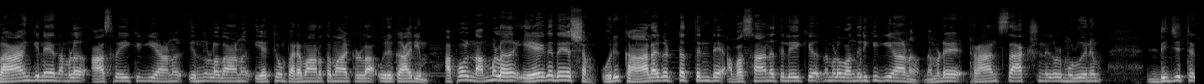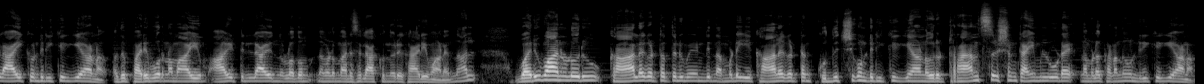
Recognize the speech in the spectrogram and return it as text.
ബാങ്കിനെ നമ്മൾ ആശ്രയിക്കുകയാണ് എന്നുള്ളതാണ് ഏറ്റവും പരമാർത്ഥമായിട്ടുള്ള ഒരു കാര്യം. അപ്പോൾ നമ്മൾ ഏകദേശം ഒരു കാലഘട്ടത്തിന്റെ അവസാനത്തിലേക്ക് നമ്മൾ വന്നിരിക്കുകയാണ്. നമ്മുടെ ട്രാൻസാക്ഷനുകൾ മുഴുവനും ഡിജിറ്റൽ ആയിക്കൊണ്ടിരിക്കുകയാണ്. അത് പരിപൂർണമായും ആയിട്ടില്ല എന്നുള്ളതും നമ്മൾ മനസ്സിലാക്കുന്ന ഒരു കാര്യമാണ്. എന്നാൽ വരുവാനുള്ളൊരു കാലഘട്ടത്തിനു വേണ്ടി നമ്മുടെ ഈ കാലഘട്ടം കുതിച്ചുകൊണ്ടിരിക്കുകയാണ്. ഒരു ട്രാൻസിഷൻ ടൈമിലൂടെ നമ്മൾ കടന്നുകൊണ്ടിരിക്കുകയാണ്.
